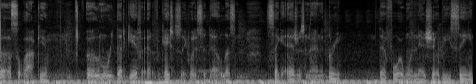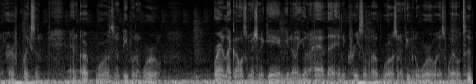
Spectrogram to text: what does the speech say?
Uh, Salakia. Uh, let me read that again for edification's sake for the sit down lesson. Second Ezra 9 and 3. Therefore, when there shall be seen earthquakes and, and uproars in the people in the world, right, like I was mentioning again, you know, you're going to have that increase of uproars in the people of the world as well, too.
